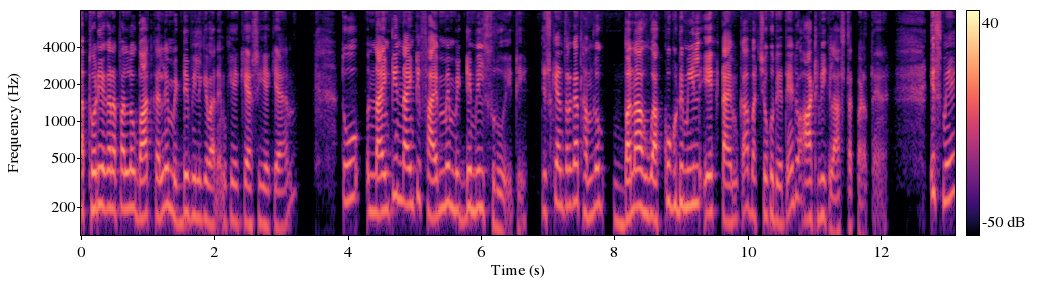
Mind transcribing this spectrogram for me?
अब थोड़ी अगर अपन लोग बात कर लें मिड डे मील के बारे में कि कैसी है, क्या है। तो 1995 में मिड डे मील शुरू हुई थी, जिसके अंतर्गत हम लोग बना हुआ कुकड मील एक टाइम का बच्चों को देते हैं जो आठवीं क्लास तक पढ़ते हैं। इसमें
